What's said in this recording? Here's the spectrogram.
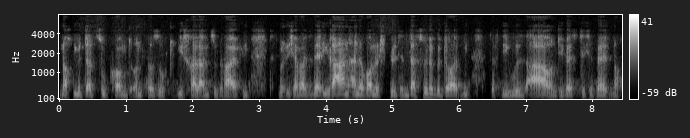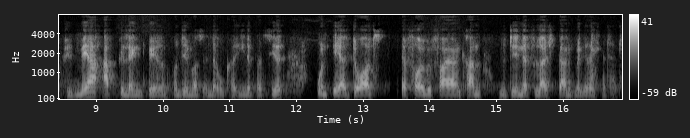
noch mit dazu kommt und versucht, Israel anzugreifen, dass möglicherweise der Iran eine Rolle spielt. Denn das würde bedeuten, dass die USA und die westliche Welt noch viel mehr abgelenkt wären von dem, was in der Ukraine passiert und er dort Erfolge feiern kann, mit denen er vielleicht gar nicht mehr gerechnet hätte.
